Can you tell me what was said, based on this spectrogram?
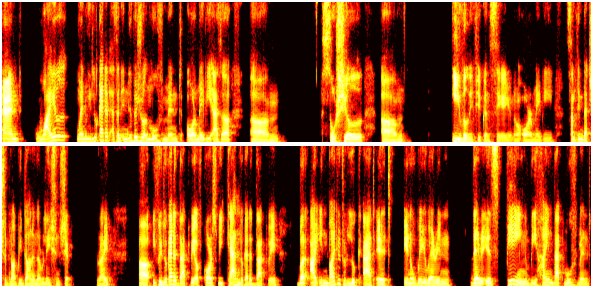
And while when we look at it as an individual movement or maybe as a um, social um, evil, if you can say, you know, or maybe something that should not be done in a relationship, right? Uh, if we look at it that way, of course, we can look at it that way. But I invite you to look at it in a way wherein there is pain behind that movement.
